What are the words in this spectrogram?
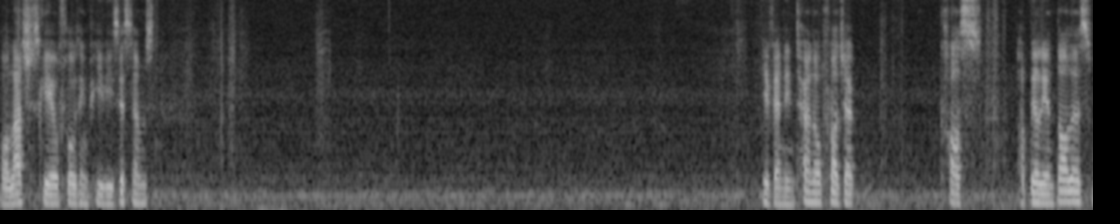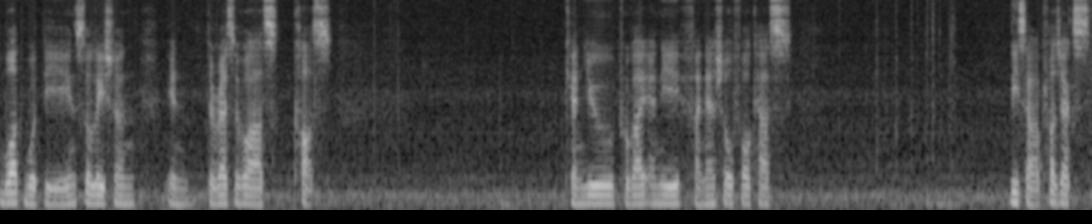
or large scale floating PV systems. If an internal project costs a billion dollars, what would the installation in the reservoirs cost? Can you provide any financial forecasts? These are projects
